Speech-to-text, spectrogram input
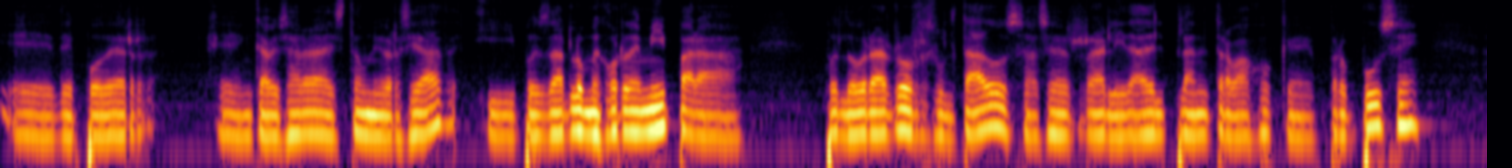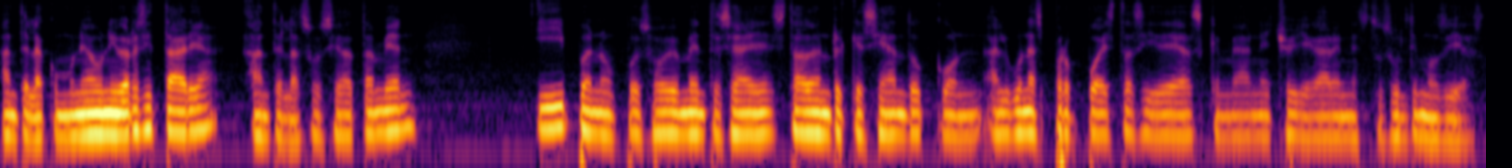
eh, de poder eh, encabezar a esta universidad y pues dar lo mejor de mí para pues lograr los resultados, hacer realidad el plan de trabajo que propuse ante la comunidad universitaria, ante la sociedad también y bueno, pues obviamente se ha estado enriqueciendo con algunas propuestas, ideas que me han hecho llegar en estos últimos días.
